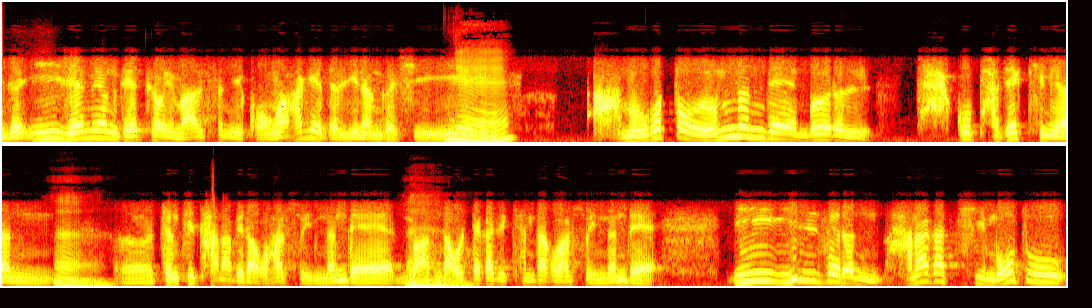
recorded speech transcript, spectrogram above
이제 이재명 대표의 말씀이 공허하게 들리는 것이 예. 아무것도 없는데 뭐를 자꾸 파재키면 예. 어, 정치 탄압이라고 할 수 있는데 마- 네. 나올 때까지 캔다고 할 수 있는데 이 일들은 하나같이 모두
